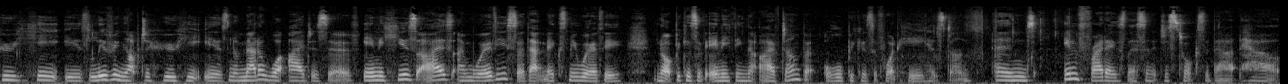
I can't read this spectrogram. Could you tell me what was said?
who He is, living up to who He is, no matter what I deserve. In His eyes, I'm worthy, so that makes me worthy. Not because of anything that I've done, but all because of what He has done. And in Friday's lesson, it just talks about how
